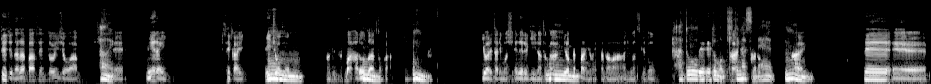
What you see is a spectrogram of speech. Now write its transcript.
97%以上は、はい。えー見えない世界に情報うん。があるまあ波動だとかうん。言われたりもし、エネルギーだとか、うんいろんなまあ読み方はありますけど、波動とも聞きますね。うん。はいで、えー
